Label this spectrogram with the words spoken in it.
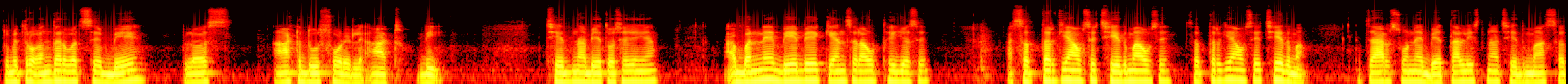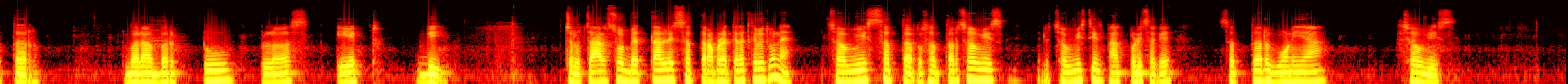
તો મિત્રો અંદર વધશે બે પ્લસ આઠ દુ સોળ એટલે આઠ ડી. છેદના બે તો છે જ અહીંયા. આ બંને બે બે કેન્સલ આઉટ થઈ જશે. આ સત્તર ક્યાં આવશે? છેદમાં આવશે. સત્તર ક્યાં આવશે? છેદમાં. ચારસો ને બેતાલીસના છેદમાં સત્તર. બરાબર ટુ પ્લસ એટ ડી. ચલો, ચારસો બેતાલીસ સત્તર આપણે અત્યારે જ કર્યું હતું ને? છવ્વીસ સત્તર. તો સત્તર છવ્વીસ, એટલે છવ્વીસથી જ ભાગ પડી શકે. સત્તર ગુણ્યા છવ્વીસ.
